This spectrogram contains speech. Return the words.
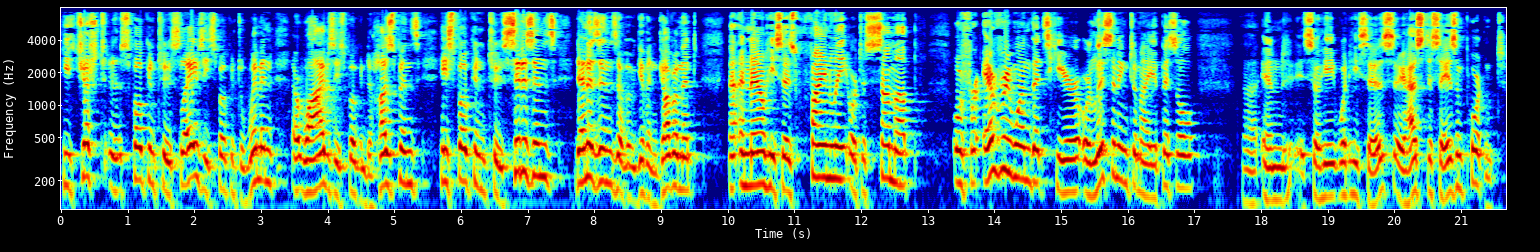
He's just uh, spoken to slaves, he's spoken to women or wives, he's spoken to husbands, he's spoken to citizens, denizens of a given government. Uh, and now he says, finally, or to sum up, or for everyone that's here or listening to my epistle, uh, and so he, what he says, he has to say is important.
